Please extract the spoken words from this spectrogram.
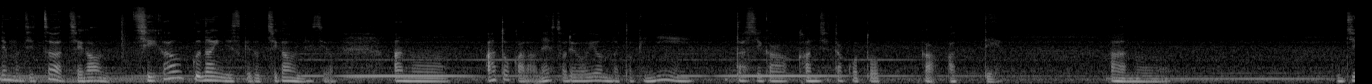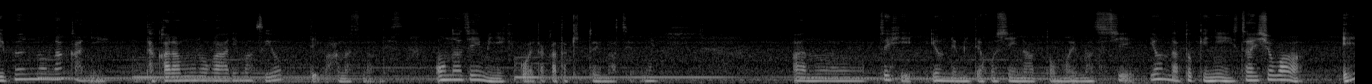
でも実は違う違うくないんですけど違うんですよ。あの後からねそれを読んだ時に私が感じたことがあってあの自分の中に宝物がありますよっていう話なんです同じ意味に聞こえた方きっといますよねあのぜひ読んでみてほしいなと思いますし読んだ時に最初は「え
